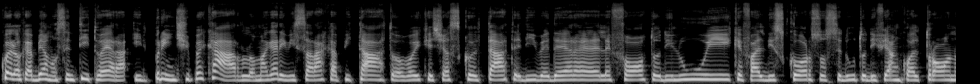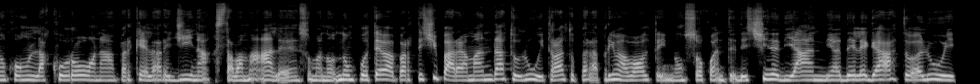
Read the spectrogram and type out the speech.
Quello che abbiamo sentito era il principe Carlo, magari vi sarà capitato, voi che ci ascoltate, di vedere le foto di lui che fa il discorso seduto di fianco al trono con la corona perché la regina stava male, insomma no, non poteva partecipare, ha mandato lui, tra l'altro per la prima volta in non so quante decine di anni ha delegato a lui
